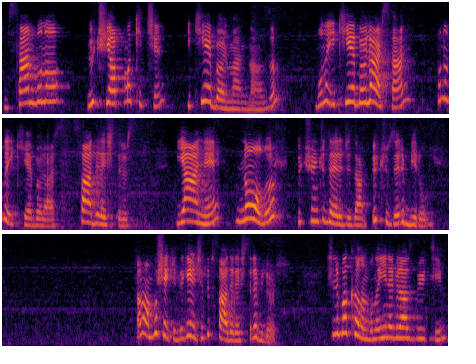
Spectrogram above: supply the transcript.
Şimdi sen bunu 3 yapmak için 2'ye bölmen lazım. Bunu 2'ye bölersen bunu da 2'ye bölersin. Sadeleştirirsin. Yani ne olur? 3. dereceden 3 üzeri 1 olur. Tamam bu şekilde genişletip sadeleştirebiliyoruz. Şimdi bakalım buna yine biraz büyüteyim.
